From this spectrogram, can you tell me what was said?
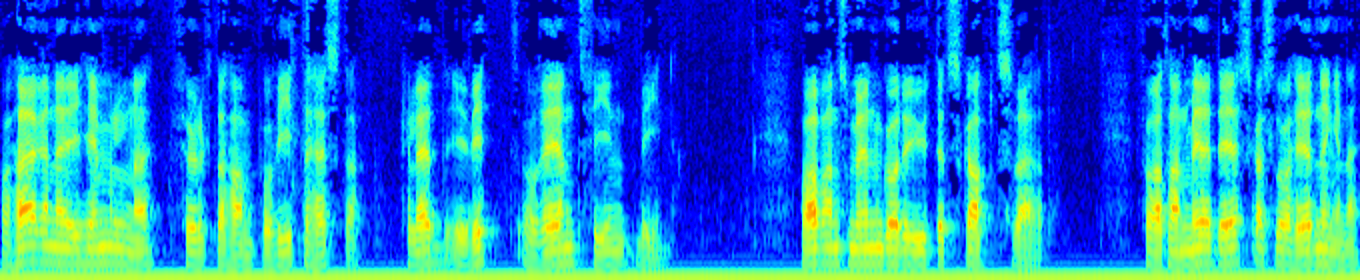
Og herrene i himlene fulgte ham på hvite hester, kledd i hvitt og rent fin lin og av hans munn går det ut et skarpt sverd, for at han med det skal slå hedningene,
